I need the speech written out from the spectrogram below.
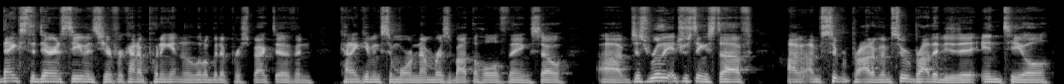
thanks to Darren Stevens here for kind of putting it in a little bit of perspective and kind of giving some more numbers about the whole thing. So, uh, just really interesting stuff. I'm, super proud of him. Super proud that he did it in teal,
